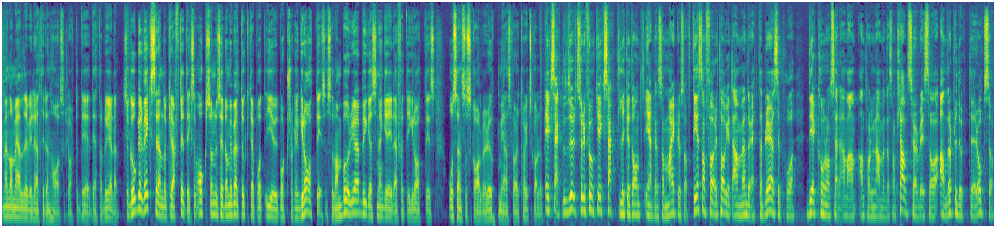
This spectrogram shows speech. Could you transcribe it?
Men de äldre vill hela tiden ha såklart det, det etablerade. Så Google växer ändå kraftigt. Liksom. Och som du säger, de är väldigt duktiga på att ge ut bort saker gratis. Så man börjar bygga sina grejer där för att det är gratis och sen så skalar det upp medan företaget skalar upp. Exakt, så det funkar exakt likadant egentligen som Microsoft. Det som företaget använder och etablerar sig på, det kommer de sen antagligen använda som cloud service och andra produkter också.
